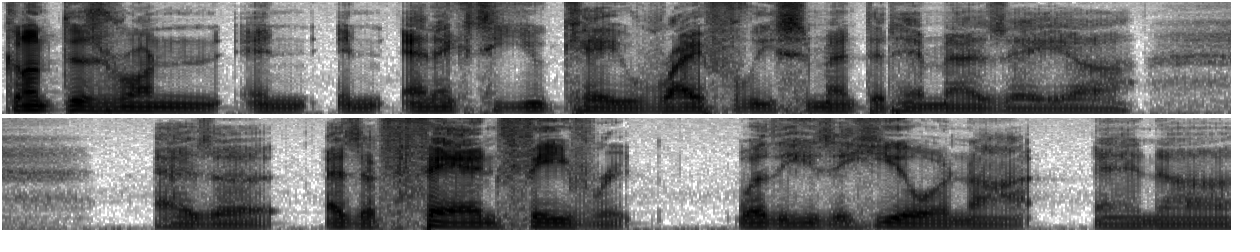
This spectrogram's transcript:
Gunther's run in, in NXT UK rightfully cemented him as a uh, as a as a fan favorite, whether he's a heel or not. And uh,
